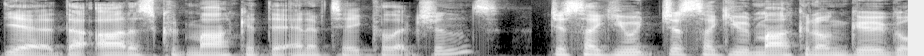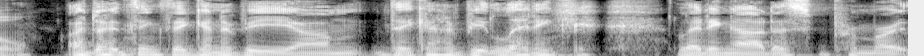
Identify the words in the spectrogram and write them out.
yeah, that artists could market their NFT collections? just like you would just like you would market on Google. I don't think they're going to be um they're going to be letting letting artists promote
